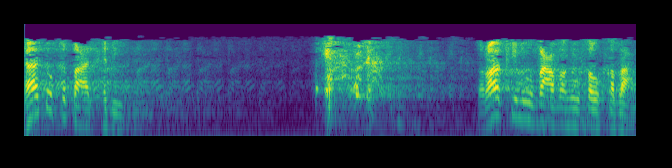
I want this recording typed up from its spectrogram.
هاتوا قطع الحديد. راكموا بعضه فوق بعض.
